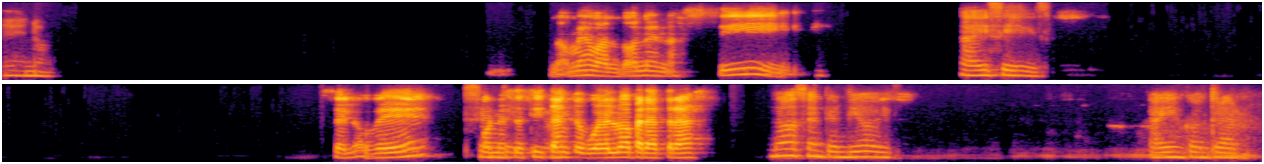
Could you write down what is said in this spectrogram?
Eh, no. No me abandonen así. Ahí sí. ¿Se lo ve? ¿O necesitan que vuelva para atrás? No, se entendió. Ahí encontraron.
